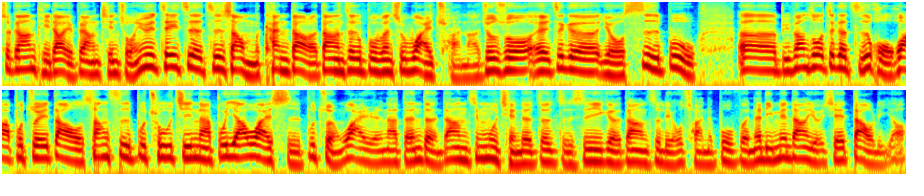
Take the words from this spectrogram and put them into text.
是刚刚提到也非常清楚，因为这一次的智商我们看到了，当然这个部分是外传啊，就是说，哎，这个有四部，呃，比方说这个只火化不追悼，丧事不出京啊，不邀外使，不准外人啊等等。当然，目前的这只是一个当然是流传的部分，那里面当然有一些道理哦。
